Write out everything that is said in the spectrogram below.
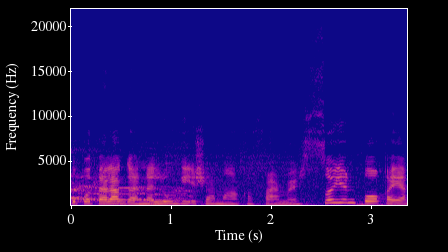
ko po talaga na lugi siya mga ka-farmers. So, yun po, kaya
